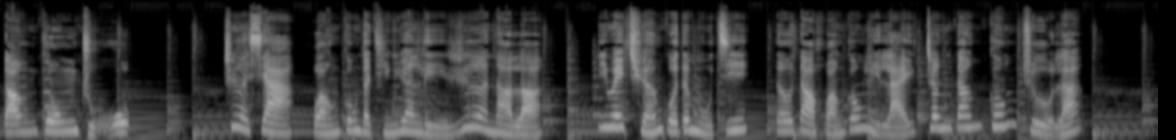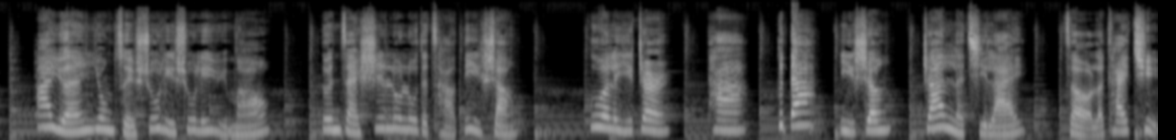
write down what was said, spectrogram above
当公主。”这下皇宫的庭院里热闹了，因为全国的母鸡都到皇宫里来争当公主了。阿元用嘴梳理梳理羽毛，蹲在湿漉漉的草地上。过了一阵儿，他咯哒一声站了起来，走了开去。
